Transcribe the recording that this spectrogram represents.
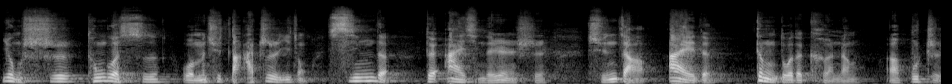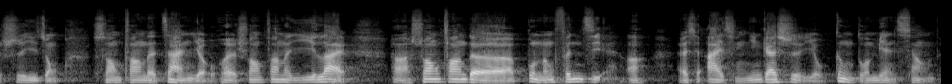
用诗，通过诗，我们去达至一种新的对爱情的认识，寻找爱的。更多的可能而，不只是一种双方的占有或者双方的依赖啊，双方的不能分解啊，而且爱情应该是有更多面向的。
